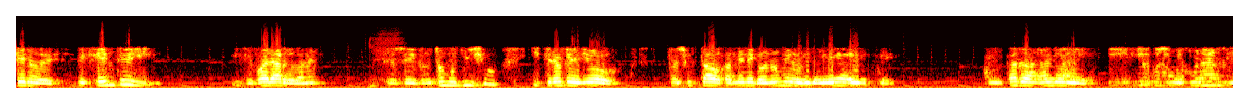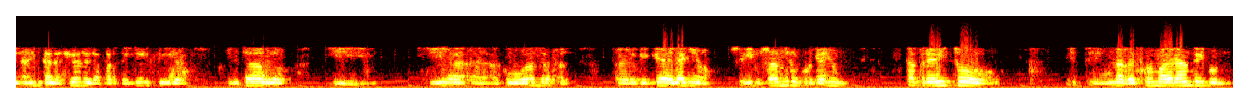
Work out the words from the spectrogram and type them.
lleno de, gente y, y se fue a largo también. Pero se disfrutó muchísimo y creo que dio resultados también económicos que la idea es que algo de, para mejorar las instalaciones, la parte eléctrica, pintarlo y, ir acomodando para, lo que queda del año seguir usándolo porque hay un está previsto este, una reforma grande con,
